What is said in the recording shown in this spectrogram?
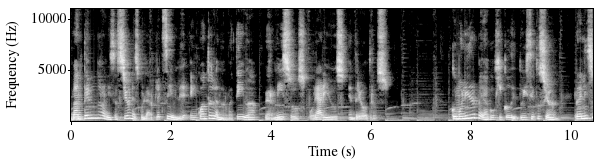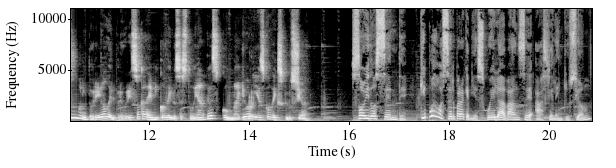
Mantén una organización escolar flexible en cuanto a la normativa, permisos, horarios, entre otros. Como líder pedagógico de tu institución, realiza un monitoreo del progreso académico de los estudiantes con mayor riesgo de exclusión. Soy docente. ¿Qué puedo hacer para que mi escuela avance hacia la inclusión?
